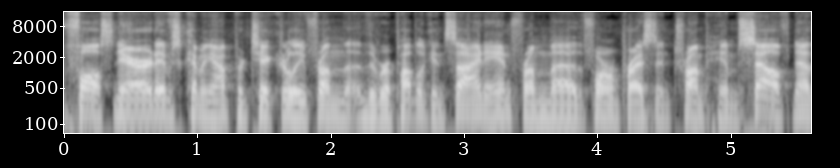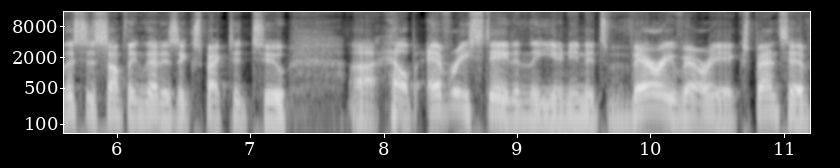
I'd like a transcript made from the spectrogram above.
false narratives coming out, particularly from the, Republican side and from uh, former President Trump himself. Now, this is something that is expected to uh, help every state in the union. It's very, very expensive.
